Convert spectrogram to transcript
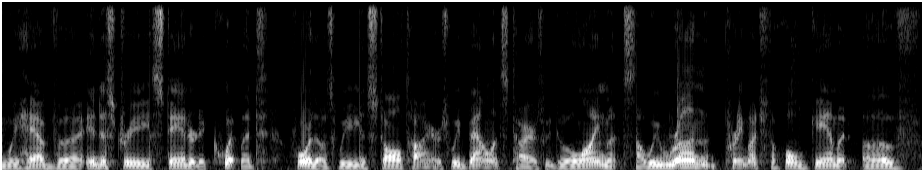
We have uh, industry standard equipment for those. We install tires, we balance tires, we do alignments. Uh, we run pretty much the whole gamut of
